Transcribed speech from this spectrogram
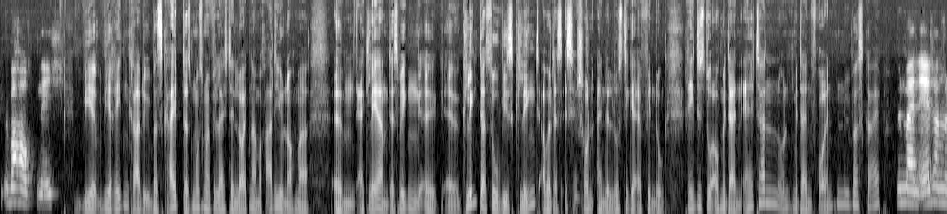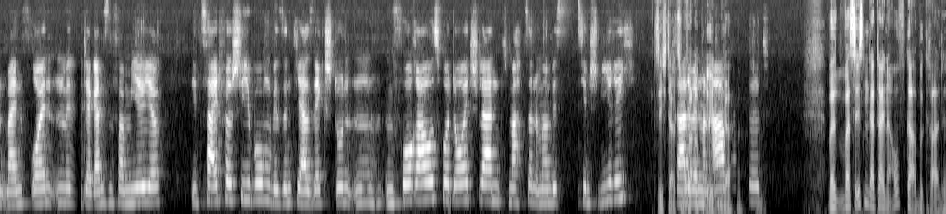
überhaupt nicht. Wir, wir reden gerade über Skype, das muss man vielleicht den Leuten am Radio nochmal ähm, erklären. Deswegen äh, äh, klingt das so, wie es klingt, aber das ist ja schon eine lustige Erfindung. Redest du auch mit deinen Eltern und mit deinen Freunden über Skype? Mit meinen Eltern, mit meinen Freunden, mit der ganzen Familie. Die Zeitverschiebung, wir sind ja sechs Stunden im Voraus vor Deutschland, macht es dann immer ein bisschen schwierig. Sich da zu Gerade wenn man verabreden, ja. Was, ist denn da deine Aufgabe gerade?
